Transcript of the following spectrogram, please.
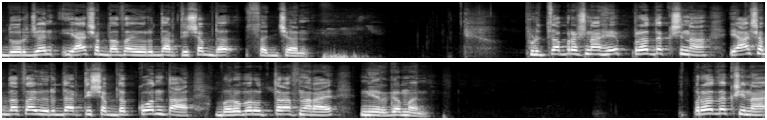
दुर्जन या शब्दाचा विरुद्धार्थी शब्द सज्जन. पुढचा प्रश्न आहे प्रदक्षिणा. या शब्दाचा विरुद्धार्थी शब्द कोणता? बरोबर उत्तर असणार आहे निर्गमन. प्रदक्षिणा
